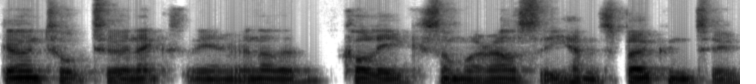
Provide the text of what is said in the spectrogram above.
go and talk to an ex, you know, another colleague somewhere else that you haven't spoken to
